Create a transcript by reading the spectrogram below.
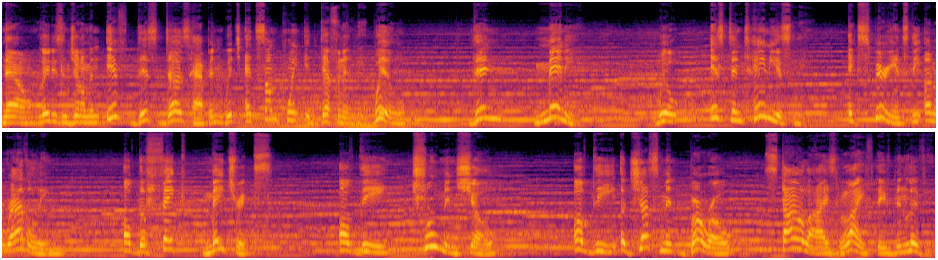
Now, ladies and gentlemen, if this does happen, which at some point it definitely will, then many will instantaneously experience the unraveling of the fake matrix of the Truman Show of the adjustment borough stylized life they've been living.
